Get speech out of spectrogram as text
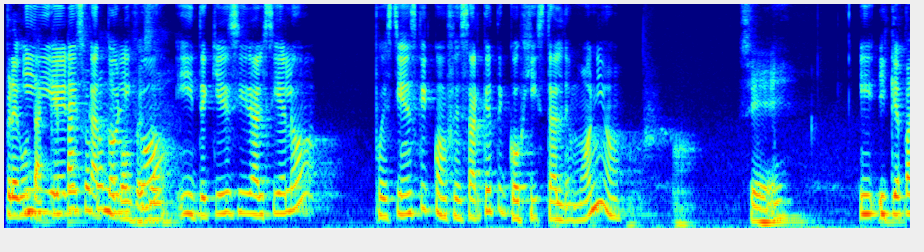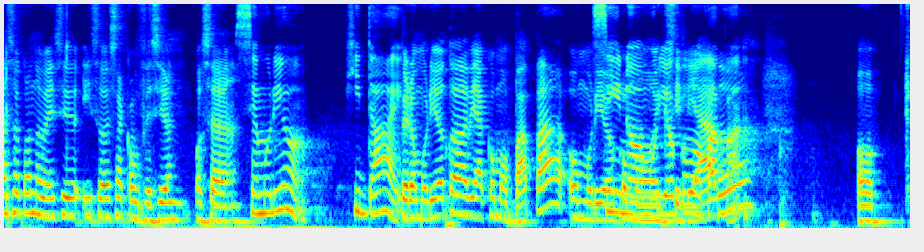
Pregunta, y ¿qué eres pasó católico y te quieres ir al cielo, pues tienes que confesar que te cogiste al demonio. Sí. Y, ¿Y qué pasó cuando hizo, hizo esa confesión? O sea, se murió. He died. ¿pero murió todavía como papa o murió Sí, como no, murió como papa. Ok,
